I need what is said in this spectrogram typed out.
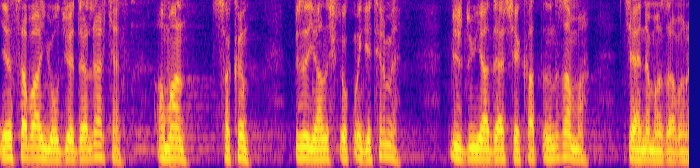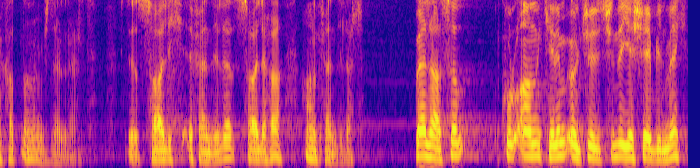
Yine sabahın yolcu ederlerken aman sakın bize yanlış lokma getirme. Biz dünya her şeye katlanırız ama cehennem azabına katlanırız derlerdi. İşte salih efendiler, saliha hanımefendiler. Velhasıl Kur'an-ı Kerim ölçüsü içinde yaşayabilmek,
